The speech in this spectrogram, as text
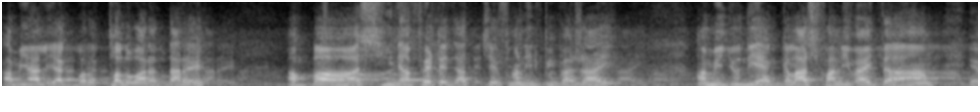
আমি আলী একবার তলোয়ারের দ্বারে। আব্বা, সিনা ফেটে যাচ্ছে, ফানির পিপাসায়। আমি যদি এক গ্লাস পানি পাইতাম, এ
